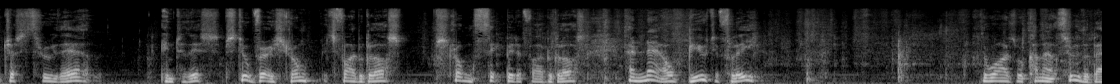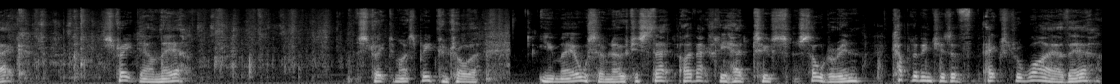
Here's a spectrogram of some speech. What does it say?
just through there into this, still very strong, it's fiberglass, strong thick bit of fiberglass, and now beautifully the wires will come out through the back, straight down there, straight to my speed controller. You may also notice that I've actually had to solder in a couple of inches of extra wire there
